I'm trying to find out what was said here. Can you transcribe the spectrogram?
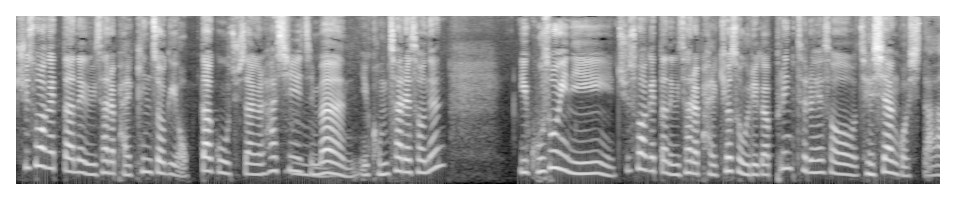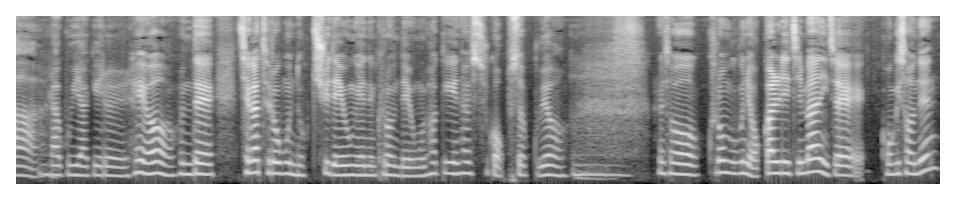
취소하겠다는 의사를 밝힌 적이 없다고 주장을 하시지만 이 검찰에서는 이 고소인이 취소하겠다는 의사를 밝혀서 우리가 프린트를 해서 제시한 것이다라고 이야기를 해요. 근데 제가 들어본 녹취 내용에는 그런 내용을 확인할 수가 없었고요. 음. 그래서 그런 부분이 엇갈리지만 이제 거기서는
